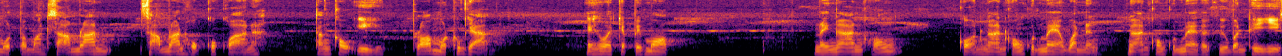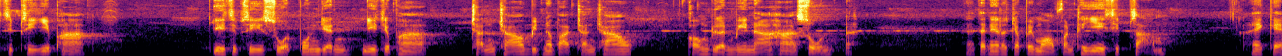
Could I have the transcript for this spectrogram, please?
หมดประมาณสามล้านสามล้านหกกว่านะทั้งเก้าอี้พร้อมหมดทุกอย่างให้ว่าจะไปมอบ ในงานของก่อนงานของคุณแม่วันหนึ่ง งานของคุณแม่ก็คือวันที่ยี่สิบสี่ยี่ห้ายี่สิบสี่สวดปนเย็นยี่สิบห้าฉันเช้าบิณฑบาตฉันเช้าของเดือนมีนาห้าศูนย์นะ แต่นี้เราจะไปมอบวันที่ยี่สิบสามให้แก่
